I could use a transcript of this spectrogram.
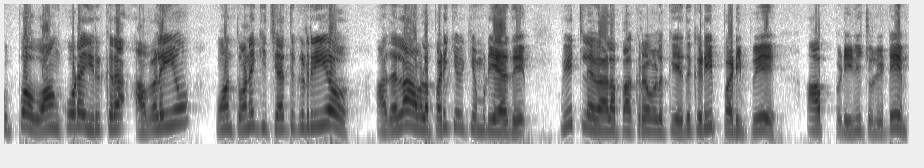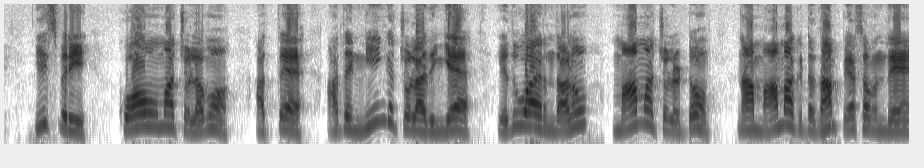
இப்போ உன் கூட இருக்கிற அவளையும் உன் துணைக்கு சேர்த்துக்கிடுறியோ? அதெல்லாம் அவளை படிக்க வைக்க முடியாது. வீட்டில் வேலை பார்க்குறவளுக்கு எதுக்கடி படிப்பு? அப்படின்னு சொல்லிட்டு ஈஸ்வரி கோபமாக சொல்லவும் அத்தை அதை நீங்கள் சொல்லாதீங்க. எதுவாக இருந்தாலும் மாமா சொல்லட்டும். நான் மாமா கிட்ட தான் பேச வந்தேன்.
